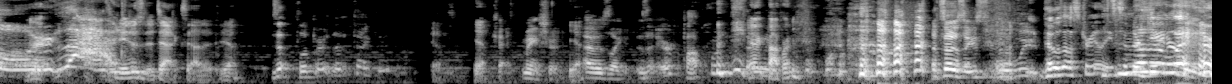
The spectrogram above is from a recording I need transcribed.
more. and he just attacks at it. Yeah. Is that Flipper that attacked it? Yes. Yeah. Okay, make sure. Yeah. I was like, is that Eric Popcorn? That Eric what- Popper. That's what I was like. It's really weird. Those Australians and their gator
